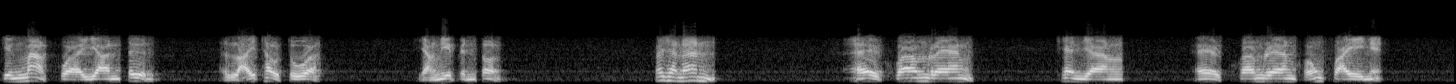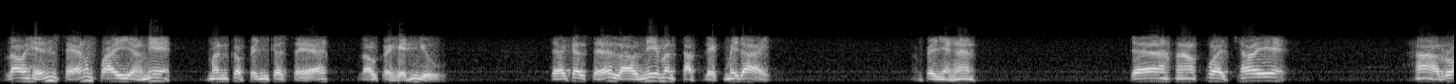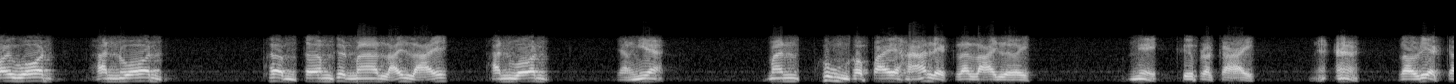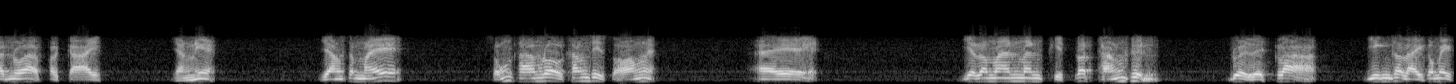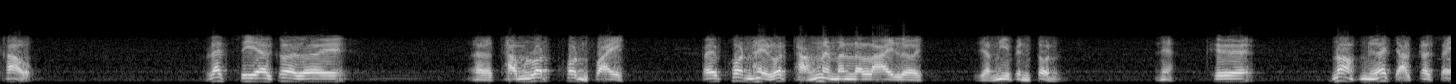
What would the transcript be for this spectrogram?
จึงมากกว่ายานตื้น หลายเท่าตัว อย่างนี้เป็นต้น เพราะฉะนั้น ไอ้ความแรง เช่นอย่างไอ้ความแรงของไฟเนี่ย เราเห็นแสงไฟอย่างนี้มันก็เป็นกระแสเราก็เห็นอยู่ แต่กระแสเหล่านี้มันตัดเหล็กไม่ได้ มันเป็นอย่างนั้น แต่หากว่าใช้ห้าร้อยโวลต์พันโวลต์เพิ่มเติมขึ้นมาหลายหลายพันโวลต์อย่างเงี้ย มันพุ่งเข้าไปหาเหล็กละลายเลย นี่คือประกายเราเรียกกันว่าประกายอย่างเนี้ยอย่างสมัยสงครามโลกครั้งที่สองไอเยอรมันมันผิดรถถังขึ้น ด้วยเหล็กกล้า ยิงเท่าไหร่ก็ไม่เข้ารัสเซียก็เลยเทำรถพ่นไฟ ไปพ่นให้รถถังนั้นมันละลายเลย อย่างนี้เป็นต้น เนี่ย คือนอกเหนือจากกระแส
